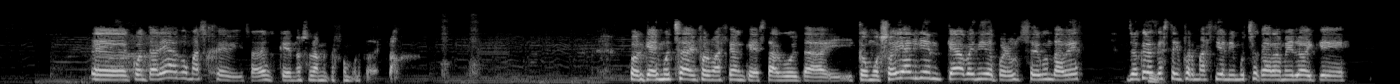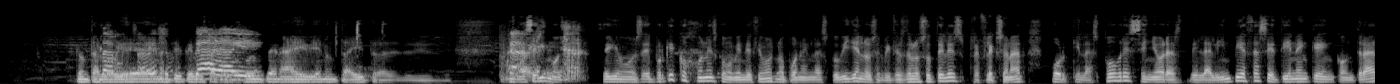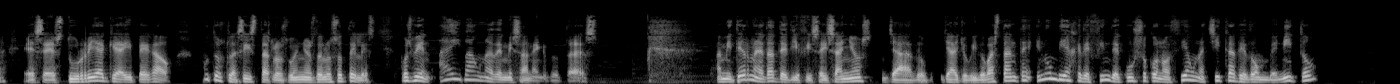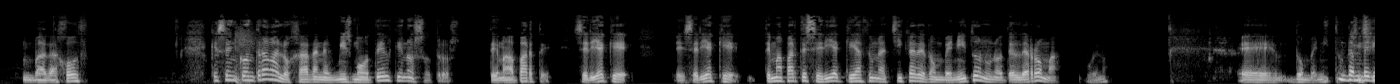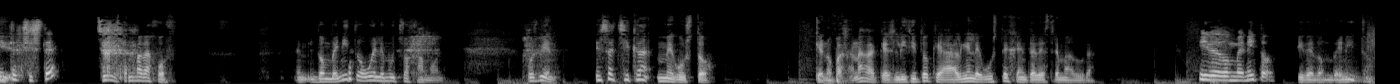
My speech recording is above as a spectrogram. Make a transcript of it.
Eh, contaré algo más heavy, ¿sabes? Que no solamente fue mortadelo. porque hay mucha información que está oculta y como soy alguien que ha venido por una segunda vez, yo creo que esta información y mucho caramelo hay que contarlo bien, a ti te gusta que ahí. ahí bien untadito. Venga, seguimos, seguimos. Eh, ¿Por qué cojones, como bien decimos, no ponen la escobilla en los servicios de los hoteles? Reflexionad, porque las pobres señoras de la limpieza se tienen que encontrar esa esturria que hay pegado. Putos clasistas los dueños de los hoteles. Pues bien, ahí va una de mis anécdotas. A mi tierna edad de 16 años, ya, ya ha llovido bastante, en un viaje de fin de curso conocí a una chica de Don Benito, Badajoz, que se encontraba alojada en el mismo hotel que nosotros. Tema aparte, sería que, eh, sería que, tema aparte sería que hace una chica de Don Benito en un hotel de Roma. Bueno, eh, Don Benito. ¿Don sí, sí. Benito existe? Sí, está en Badajoz. Don Benito huele mucho a jamón. Pues bien, esa chica me gustó. Que no pasa nada, que es lícito que a alguien le guste gente de Extremadura Y de Don Benito. y de Don Benito.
